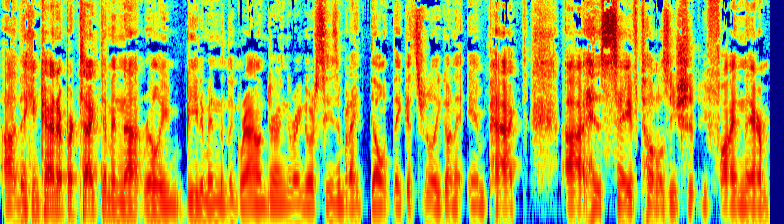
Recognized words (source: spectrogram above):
Uh, they can kind of protect him and not really beat him into the ground during the regular season. But I don't think it's really going to impact uh, his save totals. He should be fine there.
